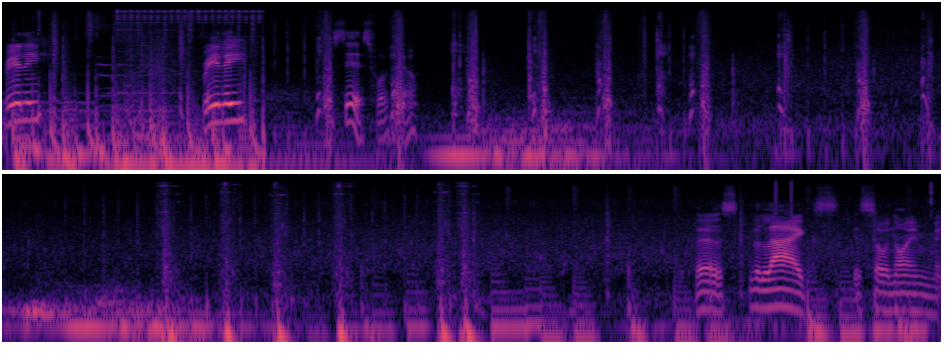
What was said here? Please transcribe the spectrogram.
Really? Really? What's this? What the hell? There's the lags is so annoying me,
